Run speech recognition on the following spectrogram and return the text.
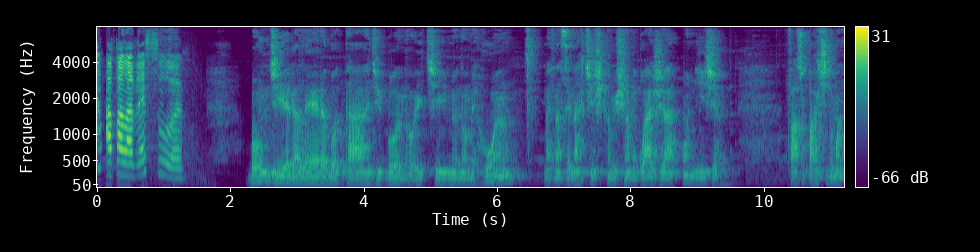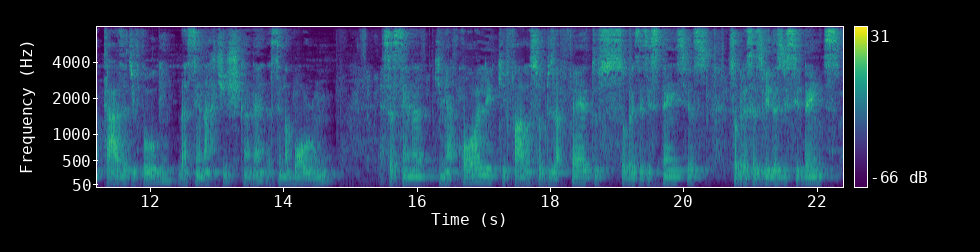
A palavra é sua. Bom dia, galera. Boa tarde, boa noite. Meu nome é Juan, mas na cena artística eu me chamo Guajá Onija. Faço parte de uma casa de Vogue, da cena artística, né? Da cena ballroom. Essa cena que me acolhe, que fala sobre os afetos, sobre as existências, sobre essas vidas dissidentes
